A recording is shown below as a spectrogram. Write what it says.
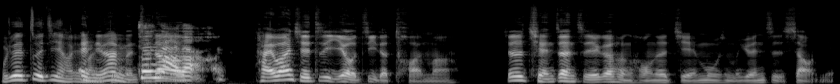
我觉得最近好像哎、欸，你让你们知道台湾其实自己也有自己的团吗？就是前阵子一个很红的节目，什么《原子少年》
